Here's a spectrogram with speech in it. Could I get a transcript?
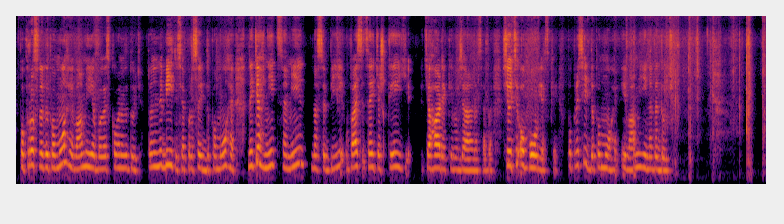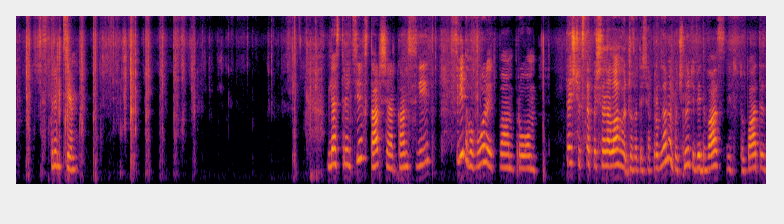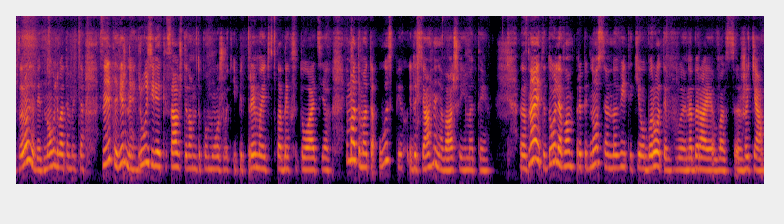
попросите допомоги, вам її обов'язково не дадуть. То не бійтеся просити допомоги, не тягніть самі на собі весь цей тяжкий тягар, який ви взяли на себе. Всі ці обов'язки. Попросіть допомоги, і вам її нададуть. Стрільці. Для стрільців старший аркан світ. Світ говорить вам про те, що все почне налагоджуватися, проблеми почнуть від вас відступати, здоров'я відновлюватиметься, знайдете вірних друзів, які завжди вам допоможуть і підтримують в складних ситуаціях, і матимете успіх і досягнення вашої мети. Знаєте, доля вам припідносить нові такі обороти, набирає в вас життя.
